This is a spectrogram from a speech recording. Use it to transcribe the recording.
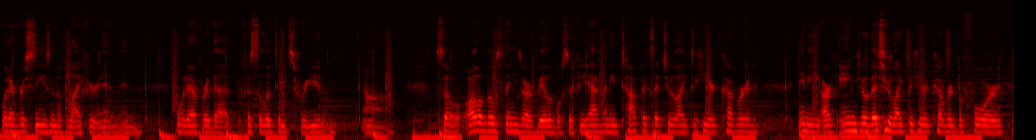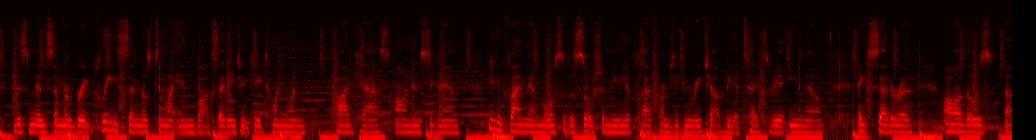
whatever season of life you're in. And whatever that facilitates for you. Um, so, all of those things are available. So, if you have any topics that you would like to hear covered, any archangel that you'd like to hear covered before this midsummer break, please send those to my inbox at Agent K21 Podcast on Instagram. You can find me on most of the social media platforms. You can reach out via text, via email, etc. All of those uh,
